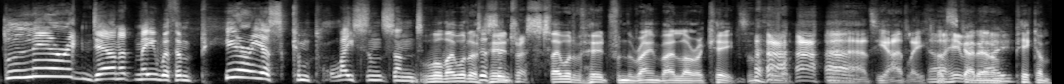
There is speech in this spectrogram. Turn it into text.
glaring down at me with imperious complacence and Well, they would have Disinterest. heard. They would have heard from the rainbow lorikeets and thought, "Ah, it's Yardley. Oh, Let's go down go. and pick them."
